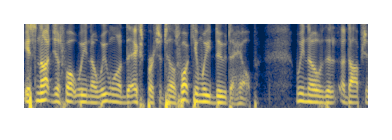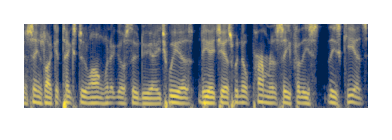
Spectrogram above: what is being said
it's not just what we know we want the experts to tell us what can we do to help we know that adoption seems like it takes too long when it goes through DH. We as DHS, we know permanency for these these kids.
